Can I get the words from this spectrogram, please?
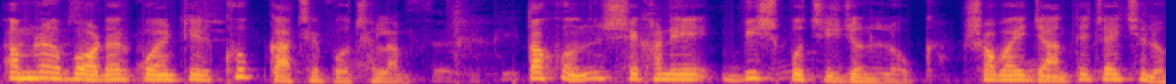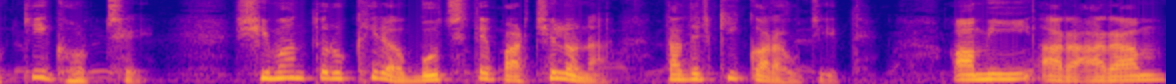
আমরা বর্ডার পয়েন্টের খুব কাছে পৌঁছলাম। তখন সেখানে বিশ পঁচিশ জন লোক। সবাই জানতে চাইছিল কি ঘটছে? সীমান্তরক্ষীরা বুঝতে পারছিল না তাদের কি করা উচিত? আমি আর আরাম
